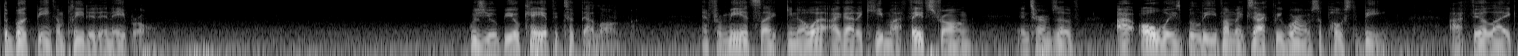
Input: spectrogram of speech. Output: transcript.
the book being completed in April? Would you be okay if it took that long? And for me, it's like, you know what? I got to keep my faith strong in terms of I always believe I'm exactly where I'm supposed to be. I feel like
